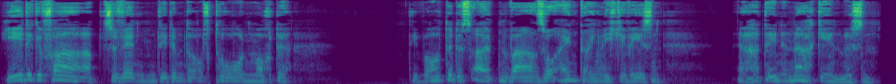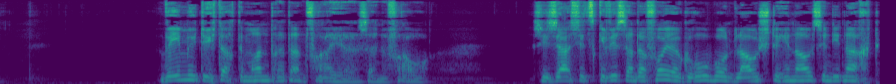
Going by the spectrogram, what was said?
jede Gefahr abzuwenden, die dem Dorf drohen mochte. Die Worte des Alten waren so eindringlich gewesen, er hatte ihnen nachgehen müssen. Wehmütig dachte Mandret an Freya, seine Frau. Sie saß jetzt gewiss an der Feuergrube und lauschte hinaus in die Nacht.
